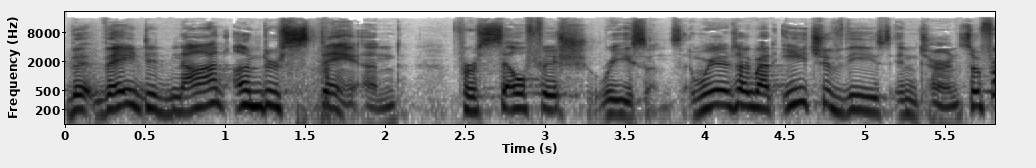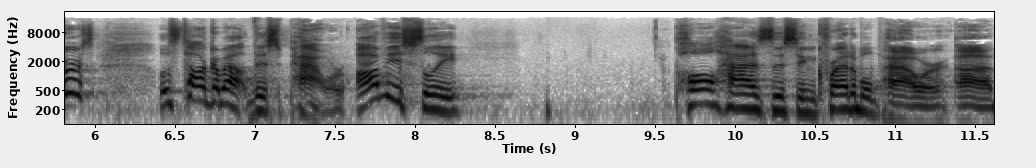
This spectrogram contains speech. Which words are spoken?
that they did not understand for selfish reasons. And we're going to talk about each of these in turn. So, first, let's talk about this power. Obviously, Paul has this incredible power, uh,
